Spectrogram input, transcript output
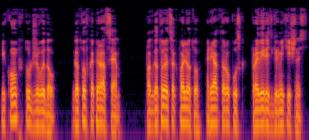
и комп тут же выдал. Готов к операциям. Подготовиться к полету, реактору пуск, проверить герметичность.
